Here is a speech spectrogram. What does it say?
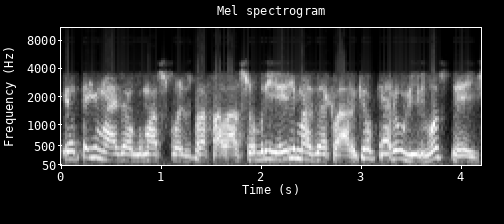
Eu tenho mais algumas coisas para falar sobre ele, mas é claro que eu quero ouvir vocês.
